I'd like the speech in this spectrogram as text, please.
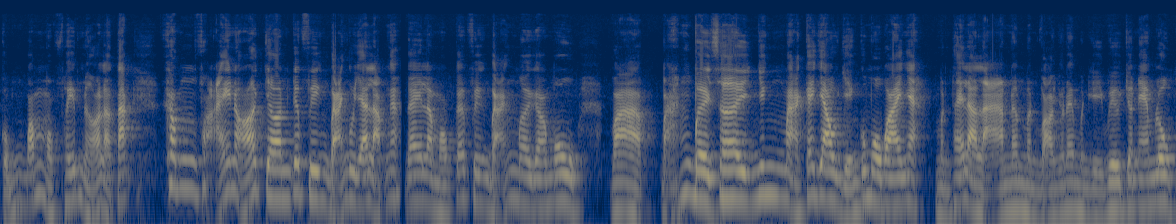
cũng bấm một phím nữa là tắt. Không phải nó ở trên cái phiên bản của giả lập nha, đây là một cái phiên bản megamu và bản PC nhưng mà cái giao diện của mobile nha, mình thấy là lạ nên mình vào vô đây mình review cho anh em luôn.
